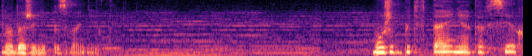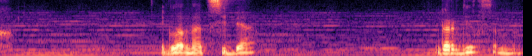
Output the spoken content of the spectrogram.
но даже не позвонил. Может быть, в тайне ото всех. И главное, от себя. Гордился мной.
